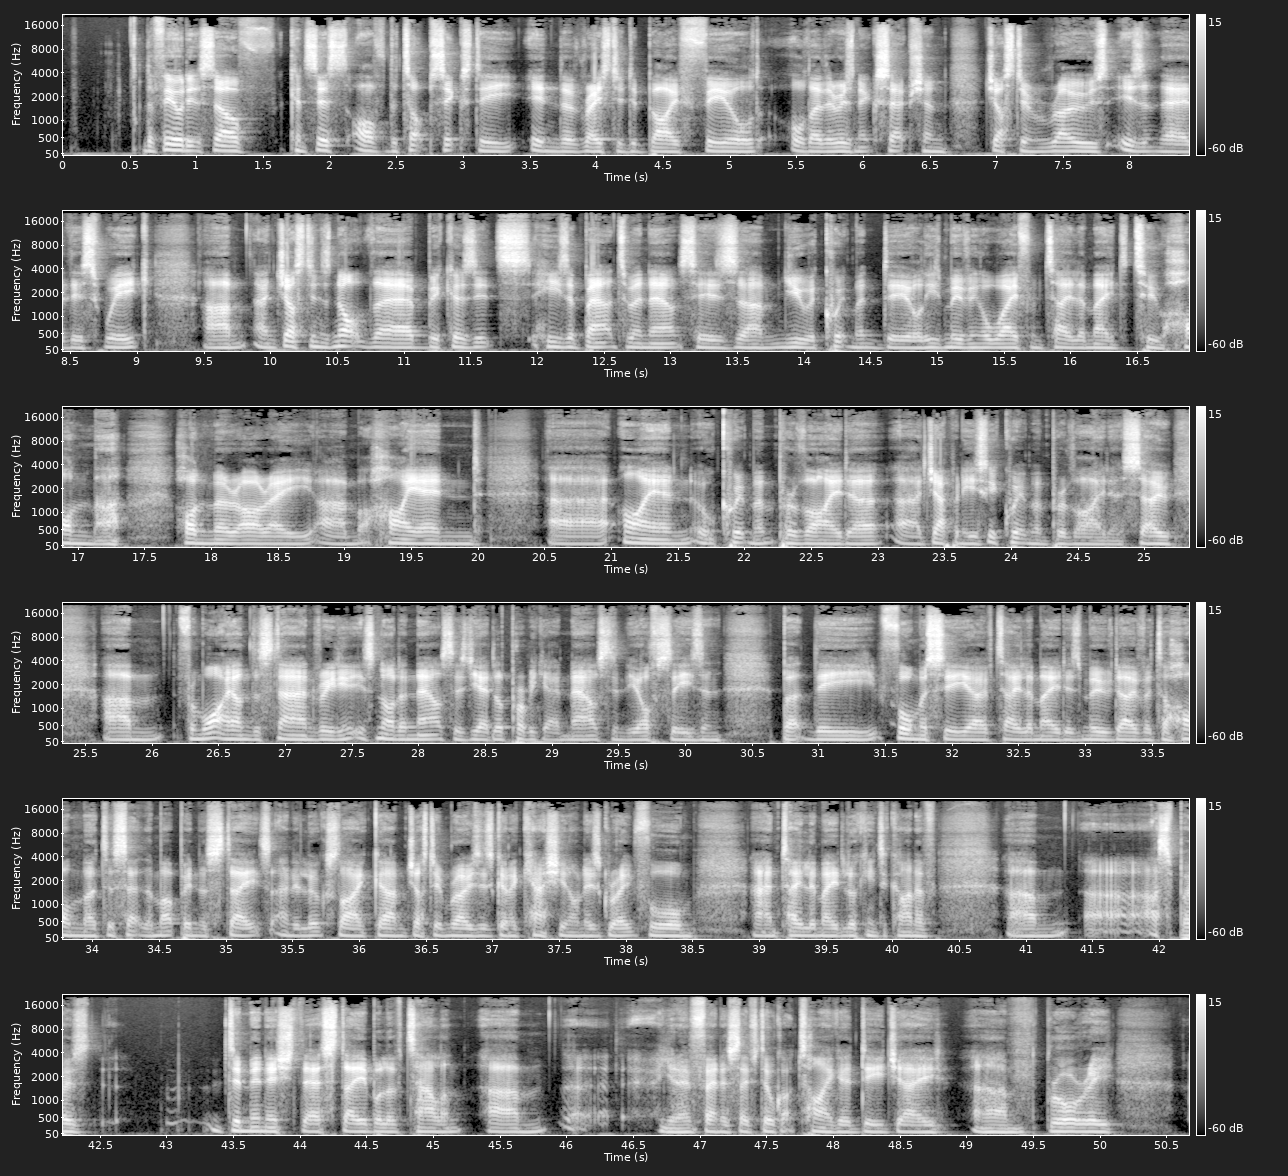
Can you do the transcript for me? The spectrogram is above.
the field itself consists of the top 60 in the Race to Dubai field, although there is an exception. Justin Rose isn't there this week. Um, and Justin's not there because it's he's about to announce his um, new equipment deal. He's moving away from TaylorMade to Honma. Honma are a um, high end uh, iron equipment provider, uh, Japanese equipment provider. So, um, from what I understand, reading it's not announced as yet. It'll probably get announced in the off season. But the former CEO of TaylorMade has moved over to Honma to set them up in the states, and it looks like um, Justin Rose is going to cash in on his great form, and TaylorMade looking to kind of, um, uh, I suppose diminish their stable of talent. Um, uh, you know, in fairness, they've still got Tiger, DJ, um, Rory,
